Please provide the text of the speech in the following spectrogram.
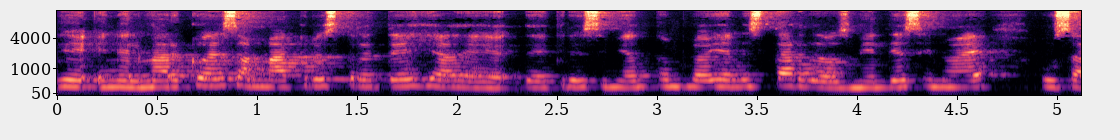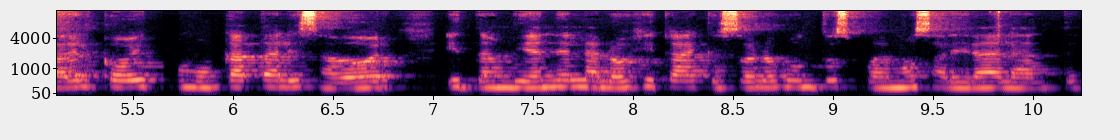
en el marco de esa macroestrategia de, de crecimiento, empleo y bienestar de 2019, usar el COVID como un catalizador y también en la lógica de que solo juntos podemos salir adelante,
